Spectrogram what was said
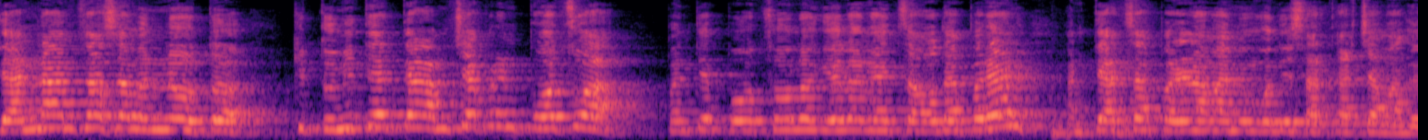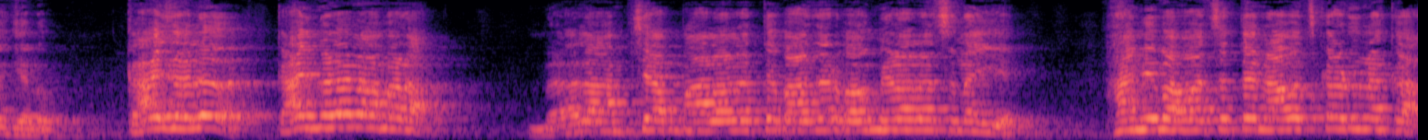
त्यांना आमचं असं म्हणणं होतं की तुम्ही ते त्या आमच्यापर्यंत पोहोचवा. पण ते पोहोचवलं गेलं नाही चौदापर्यंत आणि त्याचा परिणाम आम्ही मोदी सरकारच्या मागे गेलो. काय झालं? काय मिळालं आम्हाला? मिळालं आमच्या मालाला तर बाजारभाव मिळालाच नाहीये. हमी भावाचं तर नावच काढू नका.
